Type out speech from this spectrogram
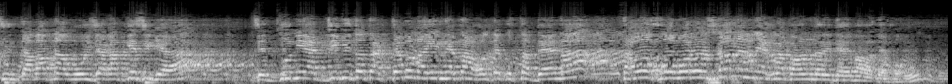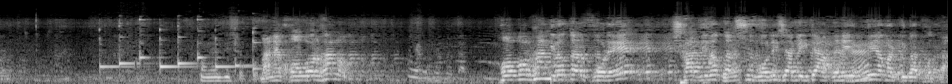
চিন্তা ভাবনা ওই জায়গা গেছি গিয়া যে দুনিয়ার জীবিত থাকতে না এই নেতা হলতে কুত্তা দেয় না তাও খবরের সামনে একটা বাউন্ডারি দেয় বাবা দেখো। মানে খবর খানো? খবর খান স্বাধীনতার পরে স্বাধীনতার সুবল হিসাবে এটা আপনার এমনি আমার দিবার কথা।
